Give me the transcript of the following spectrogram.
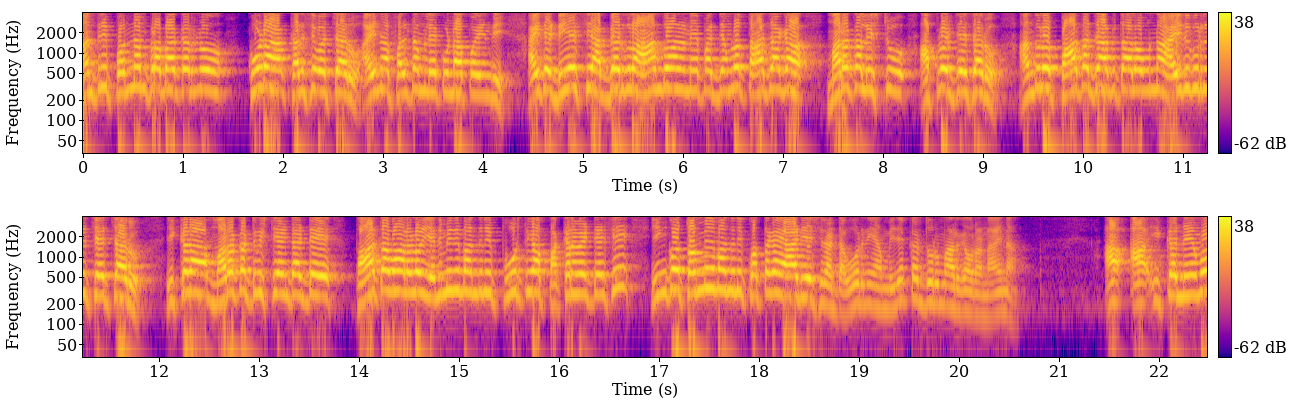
మంత్రి పొన్నం ప్రభాకర్ను కూడా కలిసి వచ్చారు. అయినా ఫలితం లేకుండా పోయింది. అయితే డిఎస్సి అభ్యర్థుల ఆందోళన నేపథ్యంలో తాజాగా మరొక లిస్టు అప్లోడ్ చేశారు. అందులో పాత జాబితాలో ఉన్న ఐదుగురిని చేర్చారు. ఇక్కడ మరొక ట్విస్ట్ ఏంటంటే పాత వాళ్ళలో ఎనిమిది మందిని పూర్తిగా పక్కన పెట్టేసి ఇంకో తొమ్మిది మందిని కొత్తగా యాడ్ చేసిరట. ఊరిని అమ్మ ఇది ఎక్కడ దుర్మార్గం రా నాయన? ఇక్కడనేమో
